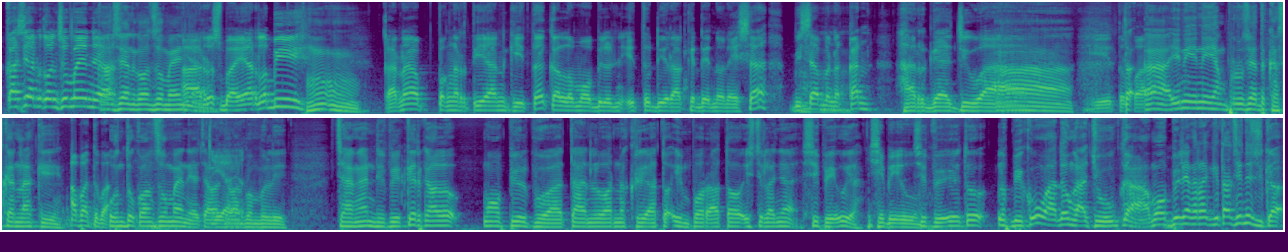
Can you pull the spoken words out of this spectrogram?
Kasihan konsumennya. Kasihan konsumennya. Harus bayar lebih. Mm-mm. Karena pengertian kita kalau mobil itu dirakit di Indonesia bisa menekan harga jual. Ah, Gitu, Ta- Pak. ah, ini ini yang perlu saya tegaskan lagi. Apa tuh, Pak? Untuk konsumen ya, calon-calon Iya. pembeli. Jangan dipikir kalau mobil buatan luar negeri atau impor atau istilahnya CBU ya. CBU. CBU itu lebih kuat tuh nggak juga. Mobil yang rakitan sini juga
